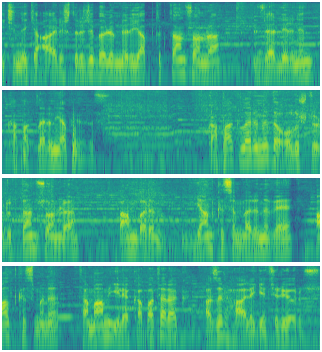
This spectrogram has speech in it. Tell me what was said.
içindeki ayrıştırıcı bölümleri yaptıktan sonra üzerlerinin kapaklarını yapıyoruz. Kapaklarını da oluşturduktan sonra ambarın yan kısımlarını ve alt kısmını tamamı ile kapatarak hazır hale getiriyoruz.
